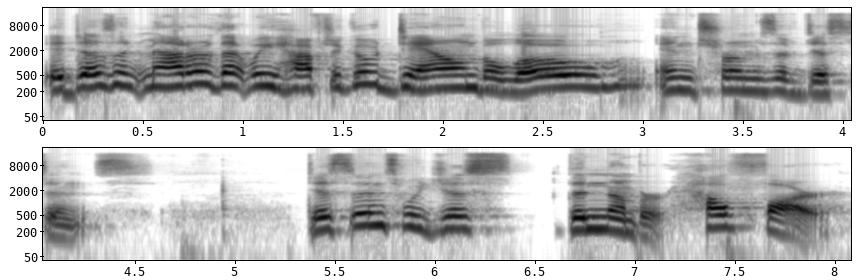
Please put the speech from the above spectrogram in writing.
It doesn't matter that we have to go down below in terms of distance. Distance, we just, the number, how far.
